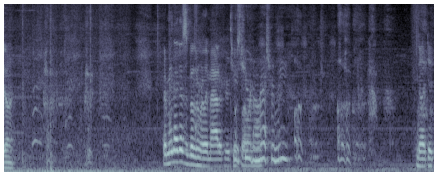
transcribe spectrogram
Done. I mean, I guess it doesn't really matter if you're too slow or not. with me. No, I did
